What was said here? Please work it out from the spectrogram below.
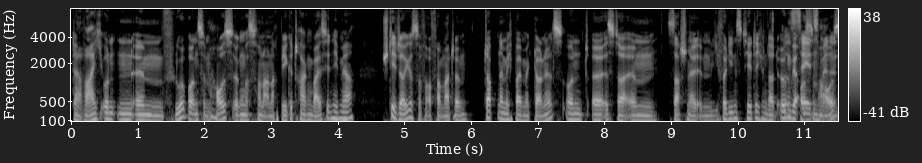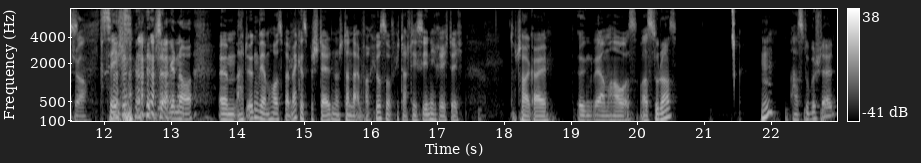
Da war ich unten im Flur bei uns im Haus, irgendwas von A nach B getragen, weiß ich nicht mehr. Steht da Yusuf auf der Matte. Jobbt nämlich bei McDonalds und äh, ist da im, sag schnell, im Lieferdienst tätig und hat irgendwer aus dem Manager. Haus. Sales Manager, genau. Ähm, hat irgendwer im Haus bei Mc's bestellt und dann stand da einfach Yusuf. Ich dachte, ich sehe nicht richtig. Total geil. Irgendwer im Haus. Warst du das? Hm? Hast du bestellt?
